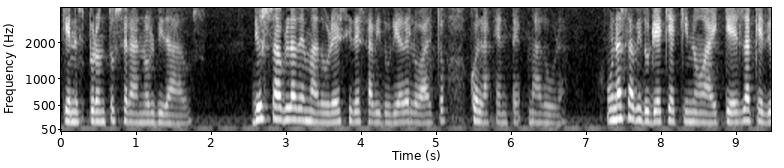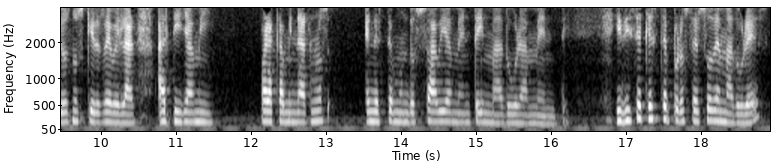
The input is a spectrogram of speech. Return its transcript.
quienes pronto serán olvidados. Dios habla de madurez y de sabiduría de lo alto con la gente madura. Una sabiduría que aquí no hay, que es la que Dios nos quiere revelar a ti y a mí, para caminarnos en este mundo sabiamente y maduramente. Y dice que este proceso de madurez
